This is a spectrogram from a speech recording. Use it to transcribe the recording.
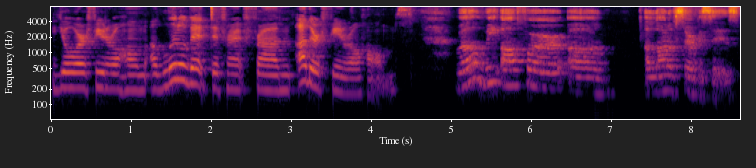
your funeral home a little bit different from other funeral homes? Well, we offer uh, a lot of services,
